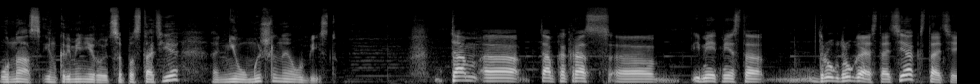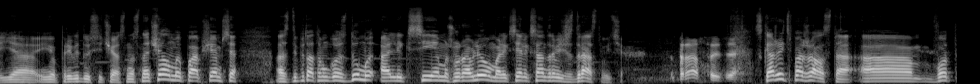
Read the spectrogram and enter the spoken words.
у нас инкриминируются по статье неумышленное убийство. Там, э, там как раз э, имеет место друг, другая статья, кстати, я ее приведу сейчас. Но сначала мы пообщаемся а, с депутатом Госдумы Алексеем Журавлевым. Алексей Александрович, здравствуйте. Здравствуйте. Скажите, пожалуйста, а вот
